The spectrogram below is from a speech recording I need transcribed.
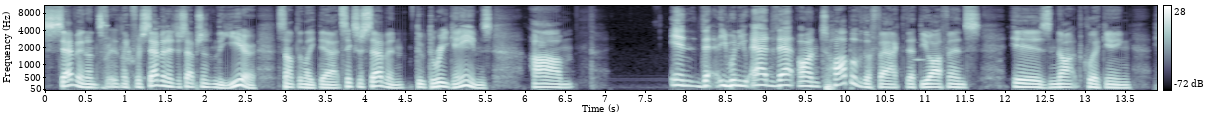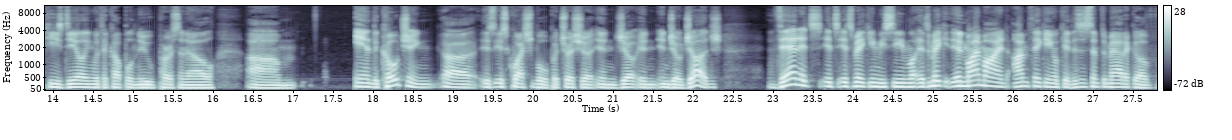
seven, like for seven interceptions in the year, something like that, six or seven through three games. Um, and that, when you add that on top of the fact that the offense is not clicking, he's dealing with a couple new personnel. Um, and the coaching uh, is is questionable. Patricia in Joe in, in Joe Judge then it's it's it's making me seem like it's making in my mind I'm thinking okay this is symptomatic of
